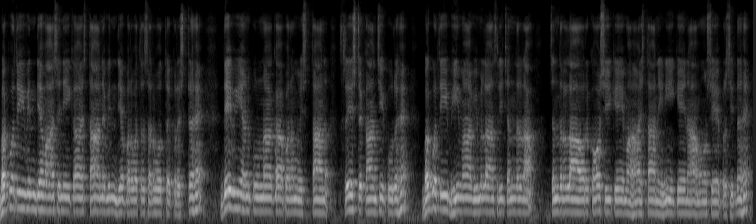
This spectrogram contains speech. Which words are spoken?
भगवती विंध्यवासिनी का स्थान विंध्य पर्वत सर्वोत्कृष्ट है। देवी अन्नपूर्णा का परम स्थान श्रेष्ठ कांचीपुर है। भगवती भीमा विमला श्री चंद्रा चंद्रला और कौशी के महास्थान इन्हीं के नामों से प्रसिद्ध है।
